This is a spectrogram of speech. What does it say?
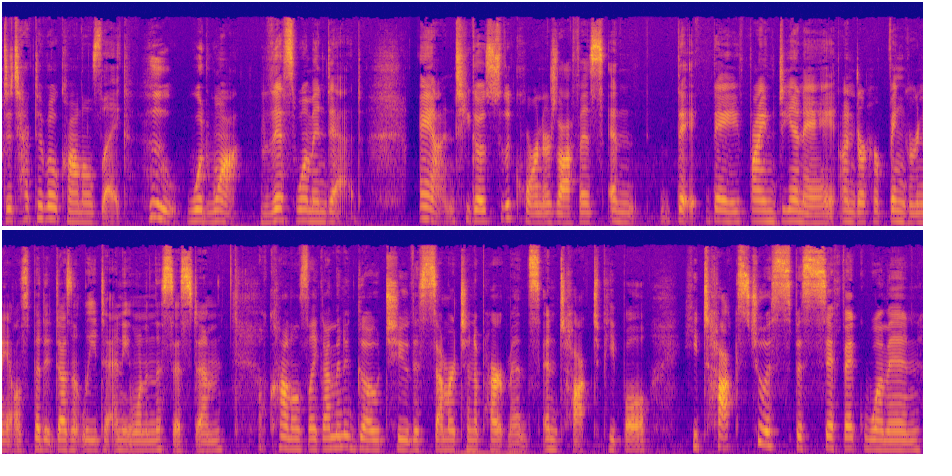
Detective O'Connell's like, who would want this woman dead? And he goes to the coroner's office and they, they find DNA under her fingernails, but it doesn't lead to anyone in the system. O'Connell's like, I'm going to go to the Summerton apartments and talk to people. He talks to a specific woman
